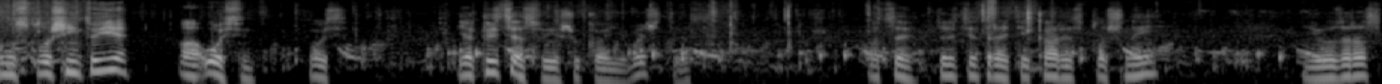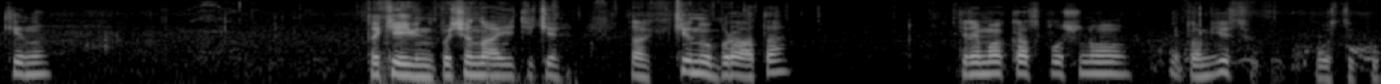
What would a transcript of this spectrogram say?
Ну сплошні то є. А, ось він. Ось. Я кліце своє шукаю, бачите? Оце 33-й карис сплошний. Його зараз кину. Такий він починає тільки. Так, кину брата. Кремака сплошного. Ну, там є хвостику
